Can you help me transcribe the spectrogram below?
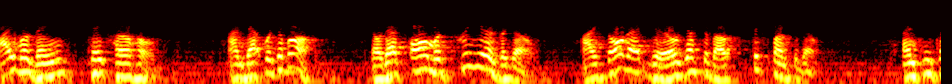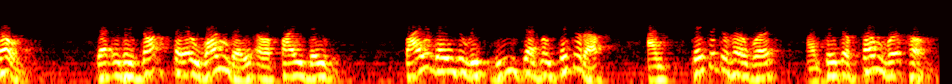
I will then take her home. And that was a bargain. Now that's almost three years ago. I saw that girl just about six months ago. And she told me that it is not fair one day or five days. Five days a week, these gentlemen pick her up and take her to her work and take her from work home.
